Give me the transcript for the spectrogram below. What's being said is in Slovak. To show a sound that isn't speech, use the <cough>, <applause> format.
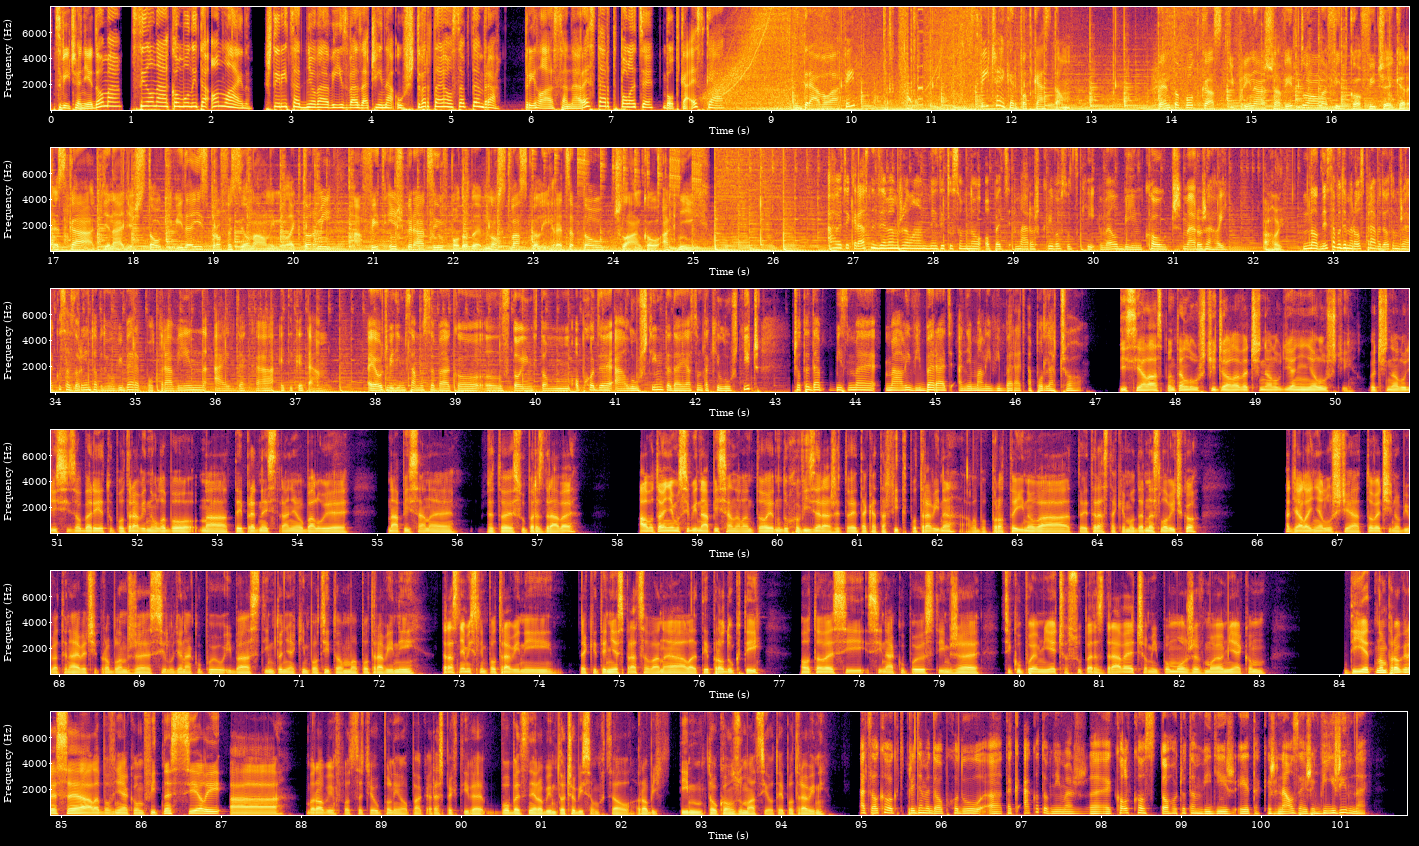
Cvičenie doma, silná komunita online. 40-dňová výzva začína už 4. septembra. Prihlás sa na restartpolete.sk Zdravo a fit s Feature podcastom. Tento podcast ti prináša virtuálne fitko FitShaker.sk, kde nájdeš stovky videí s profesionálnymi lektormi a fit inšpiráciu v podobe množstva skvelých receptov, článkov a kníh. Ahojte, krásny deň vám želám. Dnes je tu so mnou opäť Mároš Krivosudský, wellbeing coach. Mároš, ahoj. Ahoj. No, dnes sa budeme rozprávať o tom, že ako sa zorientovať vo výbere potravín aj vďaka etiketám. A ja už vidím samu seba, ako e, stojím v tom obchode a lúštim, teda ja som taký lúštič čo teda by sme mali vyberať a nemali vyberať a podľa čoho? Ty si ale aspoň ten lúštič, ale väčšina ľudí ani nelúšti. Väčšina ľudí si zoberie tú potravinu, lebo na tej prednej strane obaluje napísané, že to je super zdravé. Alebo to aj nemusí byť napísané, len to jednoducho vyzerá, že to je taká tá fit potravina, alebo proteínová, to je teraz také moderné slovičko. A ďalej nelúštia, to väčšinou býva ten najväčší problém, že si ľudia nakupujú iba s týmto nejakým pocitom potraviny, teraz nemyslím potraviny, také tie nespracované, ale tie produkty hotové si, si nakupujú s tým, že si kupujem niečo super zdravé, čo mi pomôže v mojom nejakom dietnom progrese alebo v nejakom fitness cieli a robím v podstate úplný opak, respektíve vôbec nerobím to, čo by som chcel robiť tým, tou konzumáciou tej potraviny. A celkovo, keď prídeme do obchodu, tak ako to vnímaš, že koľko z toho, čo tam vidíš, je také, že naozaj že výživné?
